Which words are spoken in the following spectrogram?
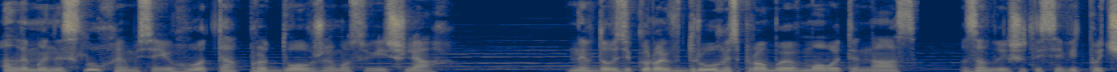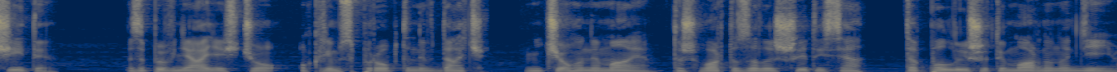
Але ми не слухаємося його та продовжуємо свій шлях. Невдовзі король вдруге спробує вмовити нас залишитися відпочити. Запевняє, що окрім спроб та невдач нічого немає, тож варто залишитися та полишити марну надію.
